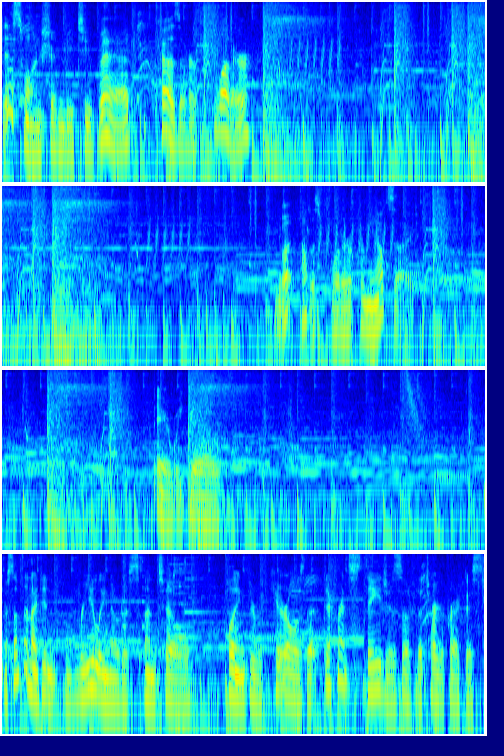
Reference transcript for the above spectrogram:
this one shouldn't be too bad because of her flutter. You know what? I'll just flutter up from the outside. There we go. Now, something I didn't really notice until playing through with Carol is that different stages of the target practice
